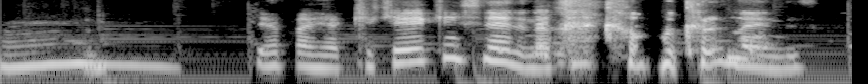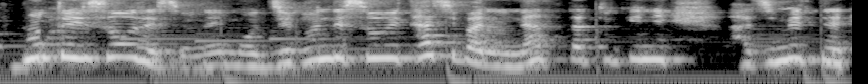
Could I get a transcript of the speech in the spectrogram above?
うんやっぱり経験しないとなかなかわからないんです。本当にそうですよね。もう自分でそういう立場になった時に初めて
